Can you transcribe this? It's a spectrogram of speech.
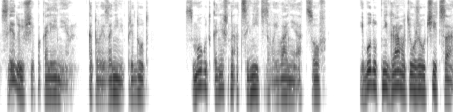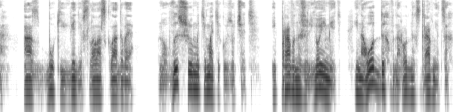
следующие поколения, которые за ними придут, смогут, конечно, оценить завоевание отцов и будут не грамоте уже учиться, а с буки в слова складывая, но высшую математику изучать и право на жилье иметь, и на отдых в народных здравницах,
